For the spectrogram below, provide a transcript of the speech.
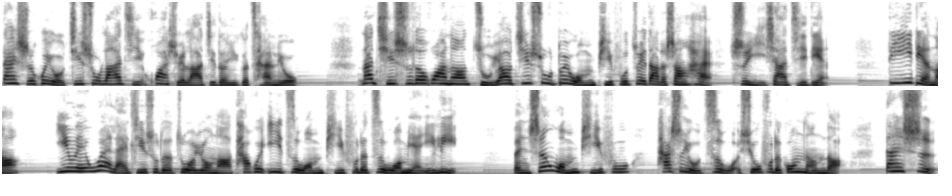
但是会有激素垃圾、化学垃圾的一个残留。那其实的话呢，主要激素对我们皮肤最大的伤害是以下几点。第一点呢，因为外来激素的作用呢，它会抑制我们皮肤的自我免疫力。本身我们皮肤它是有自我修复的功能的，但是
